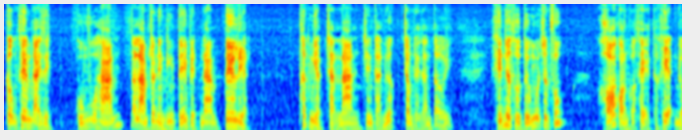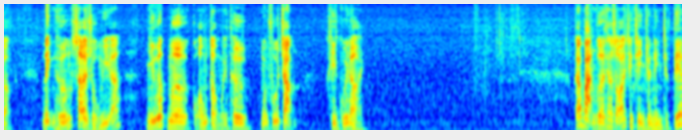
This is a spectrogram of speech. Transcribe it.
Cộng thêm đại dịch cúm Vũ Hán đã làm cho nền kinh tế Việt Nam tê liệt, thất nghiệp tràn lan trên cả nước trong thời gian tới, khiến cho Thủ tướng Nguyễn Xuân Phúc khó còn có thể thực hiện được định hướng xã hội chủ nghĩa như ước mơ của ông Tổng Bí thư Nguyễn Phú Trọng khi cuối đời. Các bạn vừa theo dõi chương trình truyền hình trực tiếp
